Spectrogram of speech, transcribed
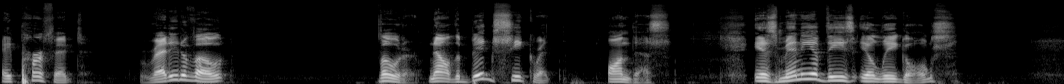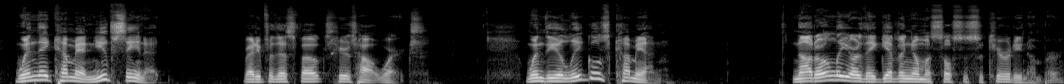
a perfect, ready to vote voter. Now, the big secret on this is many of these illegals, when they come in, you've seen it, Ready for this, folks? Here's how it works. When the illegals come in, not only are they giving them a social security number,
